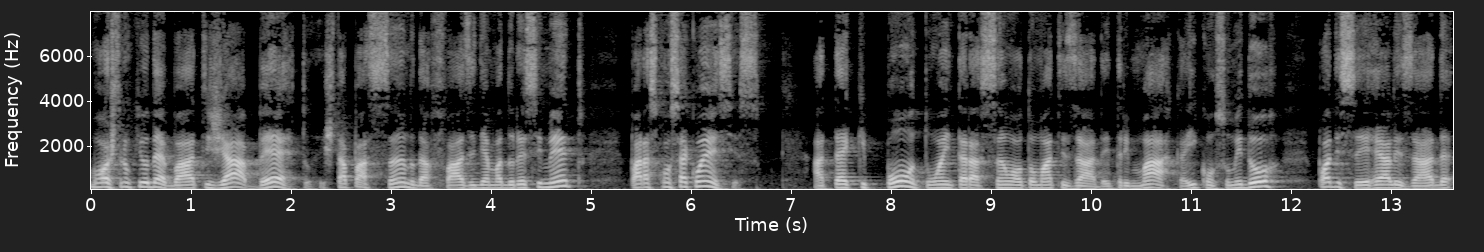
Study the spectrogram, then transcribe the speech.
mostram que o debate já aberto está passando da fase de amadurecimento para as consequências. Até que ponto uma interação automatizada entre marca e consumidor pode ser realizada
